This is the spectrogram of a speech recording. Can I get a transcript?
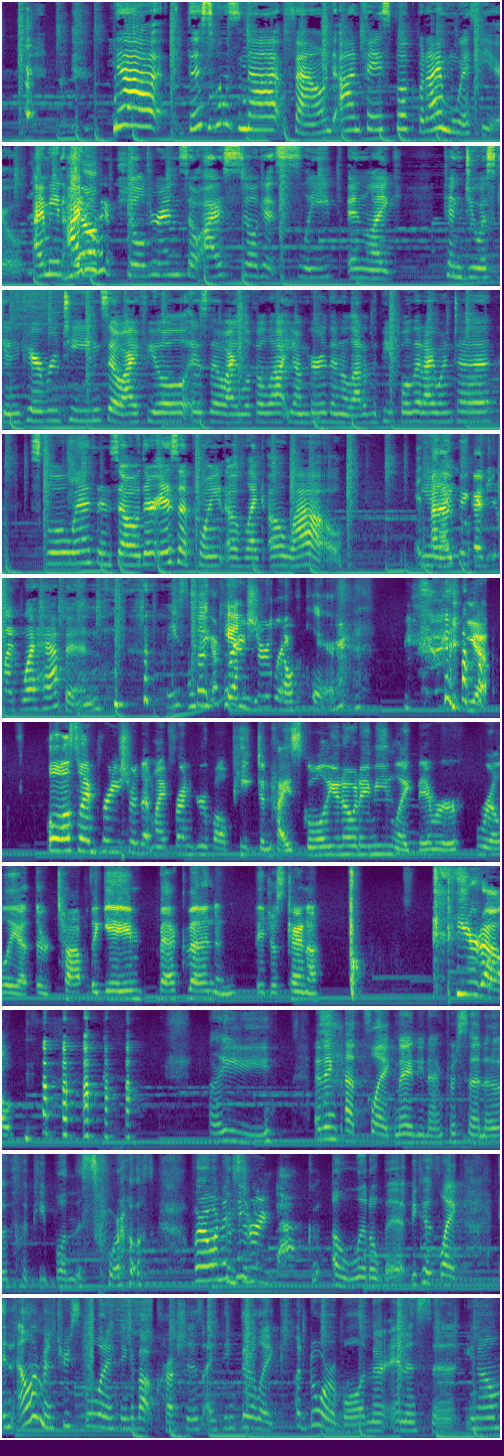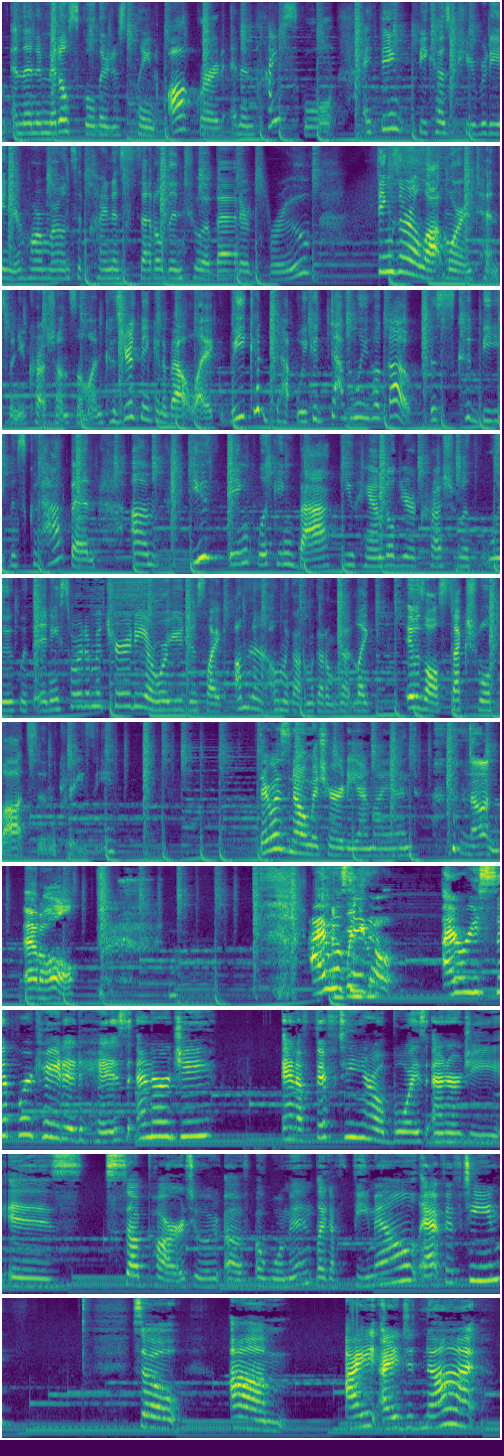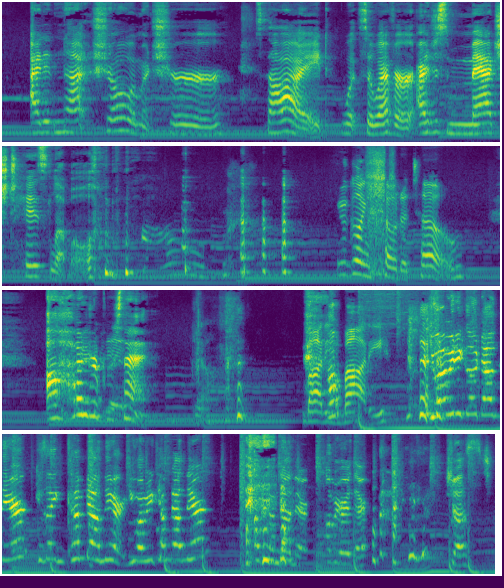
Yeah, this was not found on Facebook, but I'm with you. I mean, I don't have children, so I still get sleep and like can do a skincare routine. So I feel as though I look a lot younger than a lot of the people that I went to school with. And so there is a point of like, oh wow. You And know, I think I you're like, what happened? Facebook I'm can pretty be sure, like- self care. yeah. Well, also, I'm pretty sure that my friend group all peaked in high school. You know what I mean? Like they were really at their top of the game back then, and they just kind of petered out. Hey. I think that's like 99% of the people in this world. But I want to take it back a little bit because, like, in elementary school, when I think about crushes, I think they're like adorable and they're innocent, you know? And then in middle school, they're just plain awkward. And in high school, I think because puberty and your hormones have kind of settled into a better groove, things are a lot more intense when you crush on someone because you're thinking about like we could we could definitely hook up. This could be this could happen. Um, do you think looking back you handled your crush with luke with any sort of maturity or were you just like i'm gonna oh my god oh my god oh my god like it was all sexual thoughts and crazy? There was no maturity on my end. None. At all. I will say you- though i reciprocated his energy and a 15 year old boy's energy is subpar to a, a, woman like a female at 15 so um i i did not i did not show a mature side whatsoever. I just matched his level. You're going toe to toe. A hundred percent. Yeah. Body to body. Do you want me to go down there? Because i can come down there. You want me to come down there I'll come down there. I'll be right there. Just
